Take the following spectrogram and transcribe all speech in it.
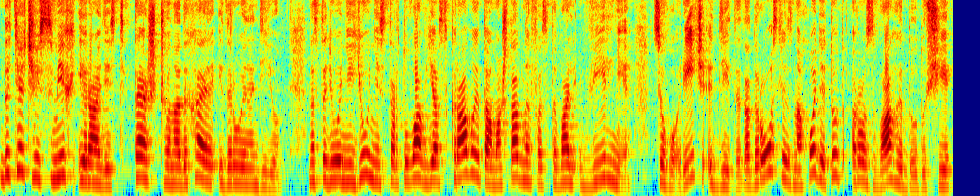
Дитячий сміх і радість те, що надихає і дарує надію. На стадіоні Юні стартував яскравий та масштабний фестиваль Вільні. Цьогоріч діти та дорослі знаходять тут розваги до душі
